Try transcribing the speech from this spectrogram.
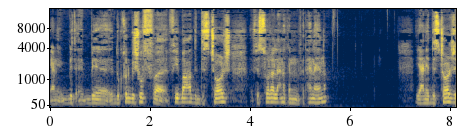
يعني بت... ب... الدكتور بيشوف آه، في بعض ال discharge في الصورة اللي إحنا كنا فاتحينها هنا. يعني ال discharge.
